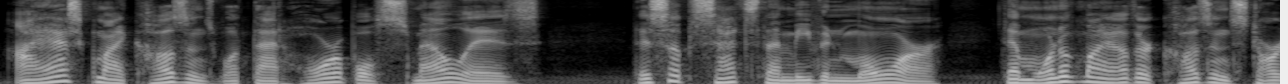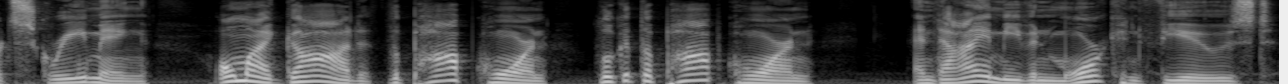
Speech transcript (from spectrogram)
I ask my cousins what that horrible smell is. This upsets them even more. Then one of my other cousins starts screaming, Oh my god, the popcorn! Look at the popcorn! and I am even more confused.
